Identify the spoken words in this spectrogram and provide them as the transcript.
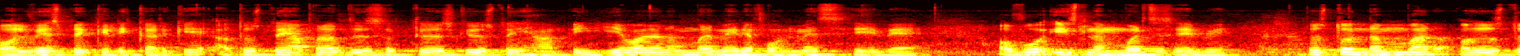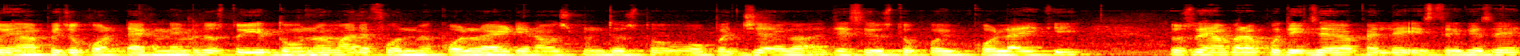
ऑलवेज पे क्लिक करके। अब दोस्तों यहाँ पर आप देख सकते हो इसके दोस्तों यहाँ पे ये वाला नंबर मेरे फ़ोन में सेव है और वो इस नंबर से सेव है। दोस्तों नंबर और दोस्तों यहाँ पे जो कॉन्टैक्ट नेम है, दोस्तों ये दोनों हमारे फ़ोन में कॉलर आई अनाउंसमेंट दोस्तों वो बच जाएगा, जैसे दोस्तों कोई कॉल आएगी। दोस्तों यहाँ पर आपको दिख जाएगा पहले इस तरीके से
